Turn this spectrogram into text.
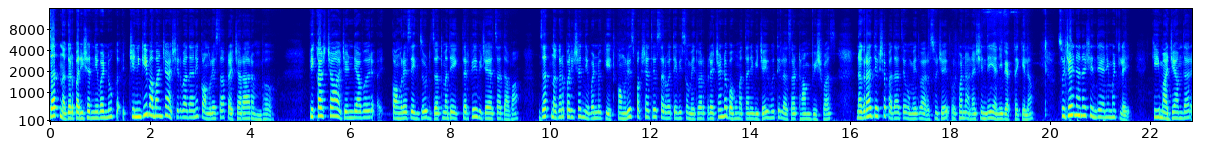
जत नगर परिषद निवडणूक चिनगी बाबांच्या आशीर्वादाने काँग्रेसचा प्रचारारंभ. विकासच्या अजेंड्यावर काँग्रेस एकजूट जतमध्ये एकतर्फी विजयाचा दावा. जत नगर परिषद निवडणुकीत काँग्रेस पक्षाचे सर्व तेवीस उमेदवार प्रचंड बहुमताने विजयी होतील असा ठाम विश्वास नगराध्यक्षपदाचे उमेदवार सुजय उर्फ नाना शिंदे यांनी व्यक्त केला. सुजय नाना शिंदे यांनी म्हटले की माजी आमदार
